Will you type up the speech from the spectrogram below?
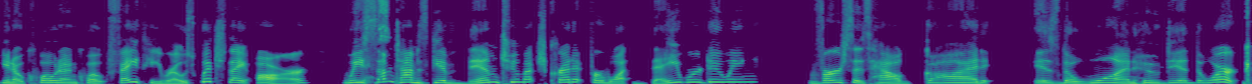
you know, quote unquote faith heroes, which they are, we Yes. sometimes give them too much credit for what they were doing versus how God is the one who did the work.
